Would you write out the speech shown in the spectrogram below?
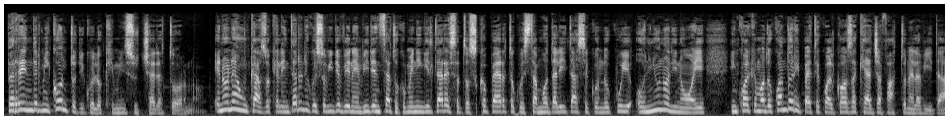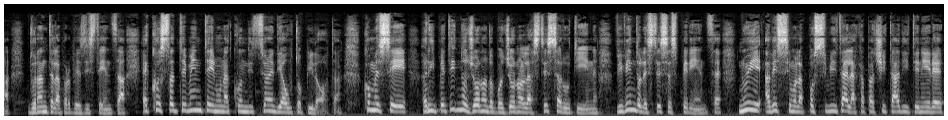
per rendermi conto di quello che mi succede attorno. E non è un caso che all'interno di questo video viene evidenziato come in Inghilterra è stato scoperto questa modalità secondo cui ognuno di noi, in qualche modo, quando ripete qualcosa che ha già fatto nella vita, durante la propria esistenza, è costantemente in una condizione di autopilota, come se ripetendo giorno dopo giorno la stessa routine, vivendo le stesse esperienze, noi avessimo la possibilità e la capacità di tenere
